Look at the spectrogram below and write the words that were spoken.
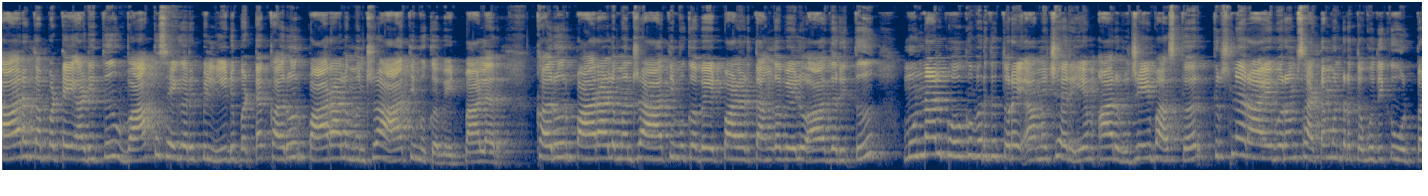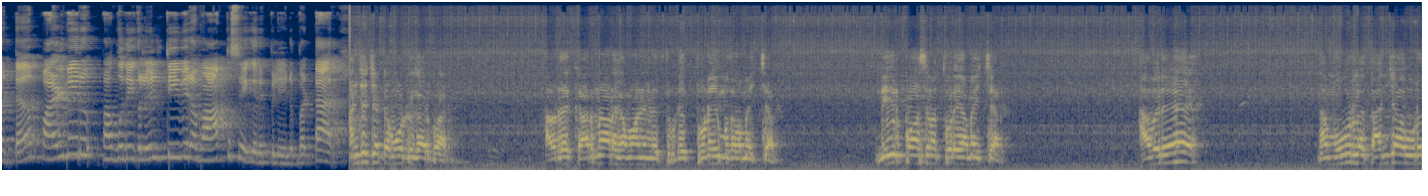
தாரத்தப்பட்டை அடித்து வாக்கு சேகரிப்பில் ஈடுபட்ட கரூர் பாராளுமன்ற அதிமுக வேட்பாளர். கரூர் பாராளுமன்ற அதிமுக வேட்பாளர் தங்கவேலு ஆதரித்து முன்னாள் போக்குவரத்து துறை அமைச்சர் எம் ஆர் விஜயபாஸ்கர் கிருஷ்ணராயபுரம் சட்டமன்ற தொகுதிக்கு உட்பட்ட பல்வேறு பகுதிகளில் தீவிர வாக்கு சேகரிப்பில் ஈடுபட்டார். அவரது சட்டம் அவர் கர்நாடக மாநிலத்துடைய துணை முதலமைச்சர் நீர்ப்பாசனத்துறை அமைச்சர். அவரு நம்ம ஊர்ல தஞ்சாவூர்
